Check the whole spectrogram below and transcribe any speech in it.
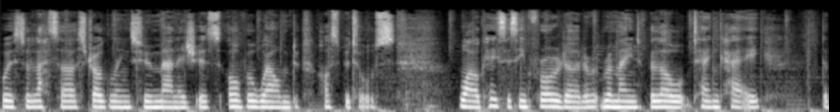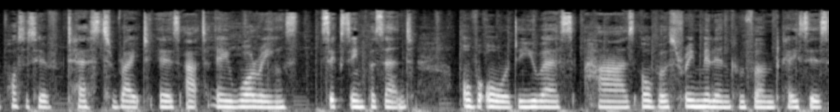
with the latter struggling to manage its overwhelmed hospitals. While cases in Florida remained below 10k, the positive test rate is at a worrying 16%. Overall, the US has over 3 million confirmed cases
